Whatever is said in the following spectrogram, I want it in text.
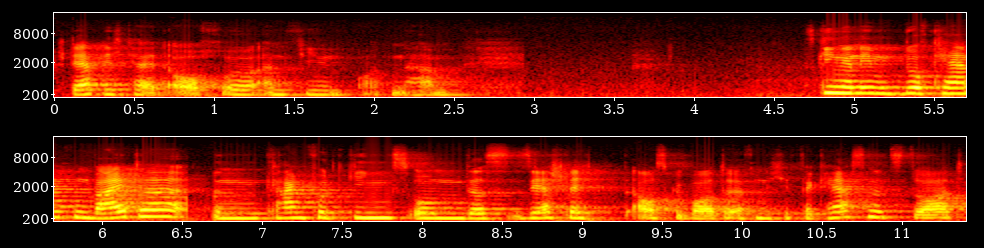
Sterblichkeit auch äh, an vielen Orten haben. Es ging dann eben durch Kärnten weiter. In Klagenfurt ging es um das sehr schlecht ausgebaute öffentliche Verkehrsnetz dort.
